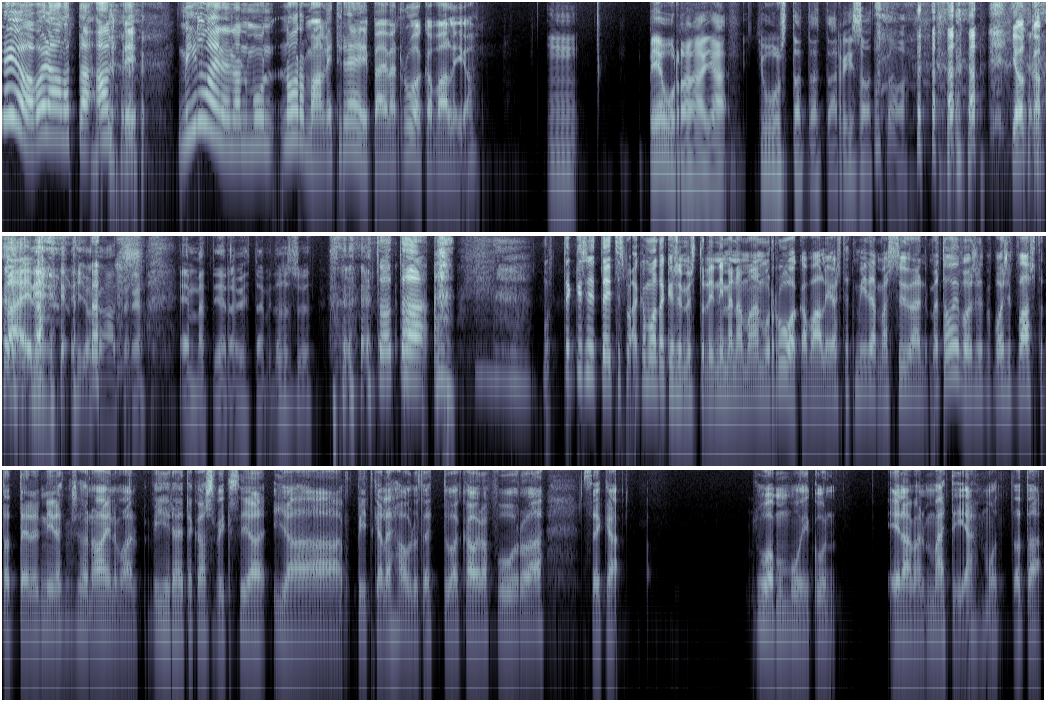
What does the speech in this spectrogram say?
no joo, voidaan aloittaa. Antti, millainen on mun normaali treenipäivän ruokavalio? Mm, peuraa ja juusta tota, risottoa. joka päivä. niin, joka ateria. En mä tiedä yhtään, mitä sä syöt. tota, mutta kysytte itse asiassa aika monta kysymystä tuli nimenomaan mun ruokavaliosta, että mitä mä syön. Mä toivoisin, että mä voisin vastata teille niin, että mä syön aina vain vihreitä kasviksia ja pitkälle haudutettua kaurapuuroa sekä luomumuikun elämän mätiä. Mutta tota,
